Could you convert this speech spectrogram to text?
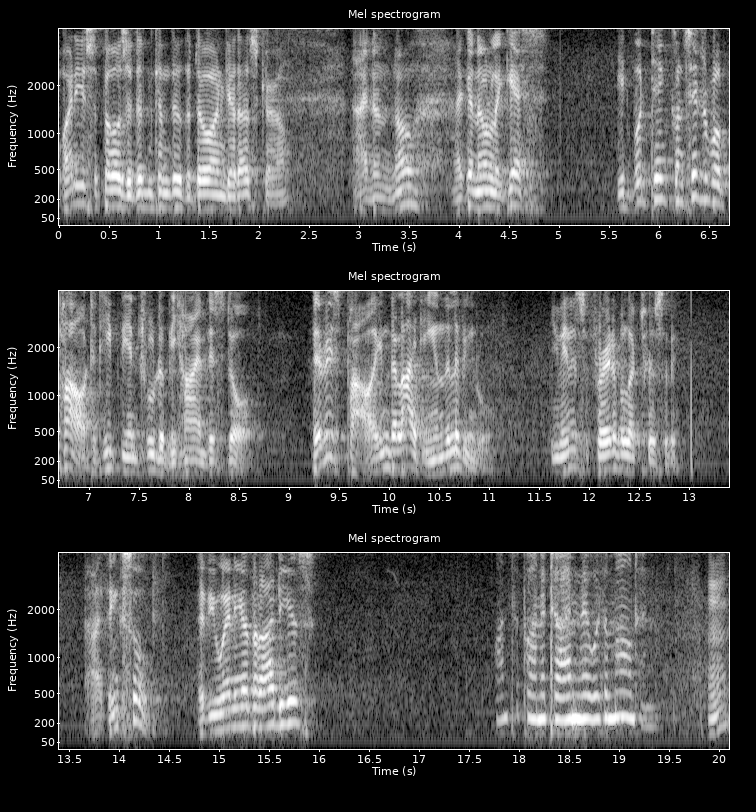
Why do you suppose it didn't come through the door and get us, Carl? I don't know. I can only guess. It would take considerable power to keep the intruder behind this door. There is power in the lighting in the living room. You mean it's afraid of electricity? I think so. Have you any other ideas? Once upon a time, there was a mountain. Hmm?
